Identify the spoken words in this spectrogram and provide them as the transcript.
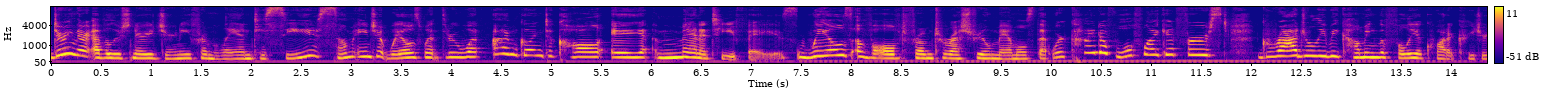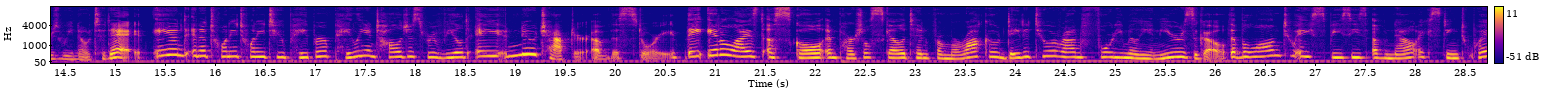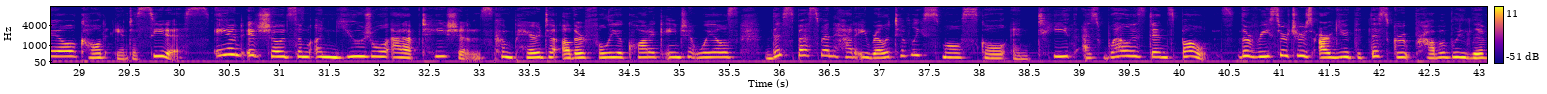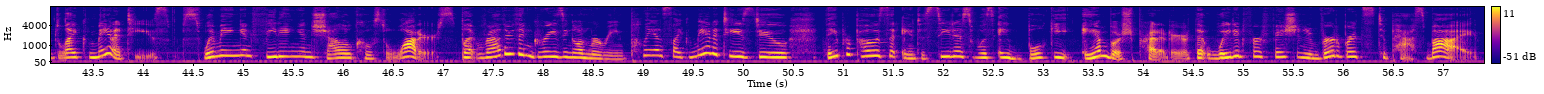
During their evolutionary journey from land to sea, some ancient whales went through what I'm going to call a manatee phase. Whales evolved from terrestrial mammals that were kind of wolf like at first, gradually becoming the fully aquatic creatures we know today. And in a 2022 paper, paleontologists revealed a new chapter of this story. They analyzed a skull and partial skeleton from Morocco dated to around 40 million years ago that belonged to a species of now extinct whale called And it showed some unusual adaptations. Compared to other fully aquatic ancient whales, this specimen had a relatively small skull and teeth as well as dense bones. The researchers argued that this group probably lived like manatees, swimming and feeding in shallow coastal waters. But rather than grazing on marine plants like manatees do, they proposed that Antaecetus was a bulky ambush predator that waited for fish and invertebrates to pass by.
